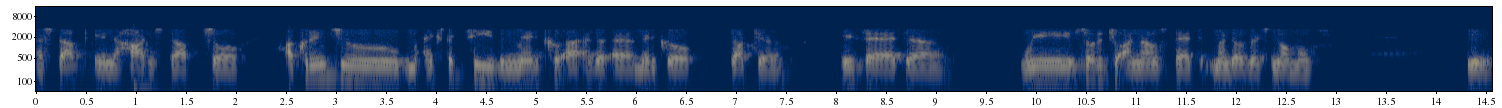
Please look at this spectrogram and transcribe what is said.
has stopped and the heart has stopped. So according to my expertise in medical, uh, as a, a medical doctor, he said uh, we started to announce that Mandoza is normal. Yes.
